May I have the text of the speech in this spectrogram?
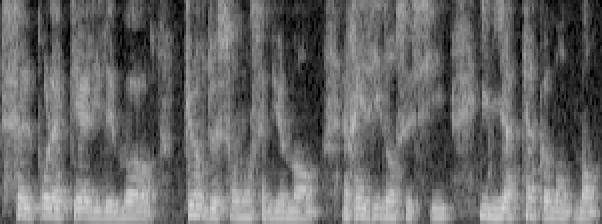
celle pour laquelle il est mort, cœur de son enseignement, réside en ceci, il n'y a qu'un commandement,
